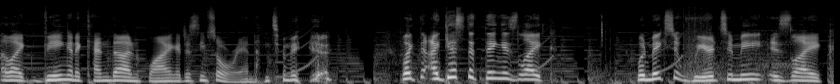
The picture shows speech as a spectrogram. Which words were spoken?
like being an echidna and flying, it just seems so random to me. like, I guess the thing is like, what makes it weird to me is like,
